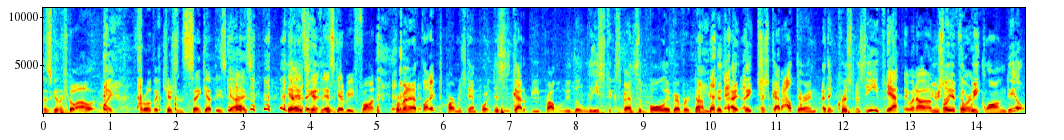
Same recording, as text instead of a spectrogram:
is going to go out and like throw the kitchen sink at these guys. and it's gonna, is it's going to be fun. from an athletic department standpoint, this has got to be probably the least expensive bowl they've ever done because I, they just got out there and I think Christmas Eve. Yeah, they went out on the Usually it's a week long deal.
